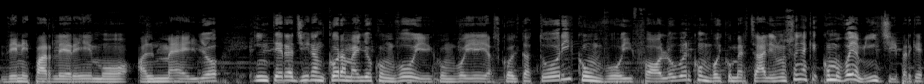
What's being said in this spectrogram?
ve ne parleremo al meglio. Interagire ancora meglio con voi, con voi ascoltatori, con voi follower, con voi commerciali, non so neanche come voi amici, perché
